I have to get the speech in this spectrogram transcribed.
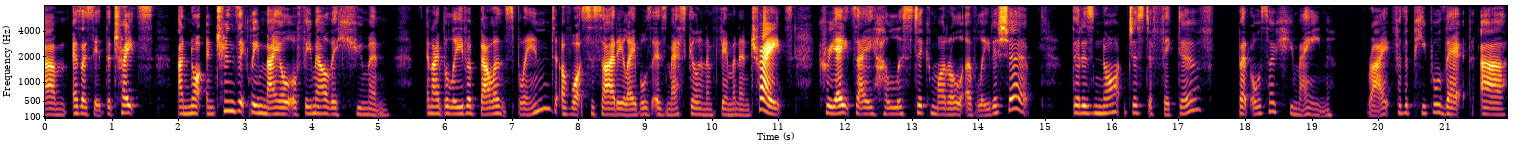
Um, as I said, the traits are not intrinsically male or female, they're human. And I believe a balanced blend of what society labels as masculine and feminine traits creates a holistic model of leadership that is not just effective, but also humane, right? For the people that are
